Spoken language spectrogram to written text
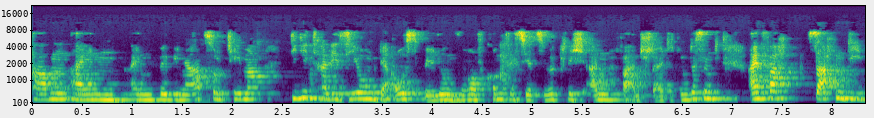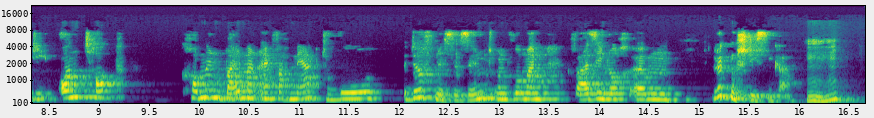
haben ein, ein Webinar zum Thema Digitalisierung der Ausbildung, worauf kommt es jetzt wirklich an, veranstaltet. Und das sind einfach Sachen, die, die on top kommen, weil man einfach merkt, wo Bedürfnisse sind und wo man quasi noch ähm, Lücken schließen kann. Mhm.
